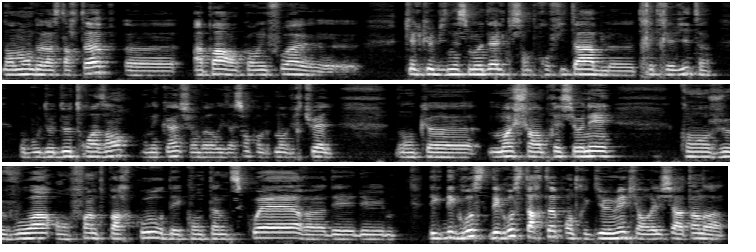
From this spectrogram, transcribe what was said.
dans le monde de la startup, euh, à part encore une fois euh, quelques business models qui sont profitables euh, très très vite, au bout de 2-3 ans, on est quand même sur une valorisation complètement virtuelle. Donc moi je suis impressionné quand je vois en fin de parcours des Content Square, des, grosses, des grosses startups entre guillemets qui ont réussi à atteindre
